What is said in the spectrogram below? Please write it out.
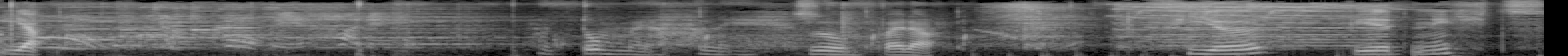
Ja. Dumme Honey. So, weiter. Vier wird nichts.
